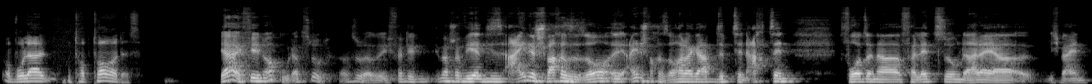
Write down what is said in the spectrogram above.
Obwohl er ein Top-Torwart ist. Ja, ich finde ihn auch gut, absolut, absolut. Also ich fand ihn immer schon wieder dieses eine schwache Saison, äh, eine schwache Saison hat er gehabt, 17, 18 vor seiner Verletzung, da hat er ja, ich meine,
